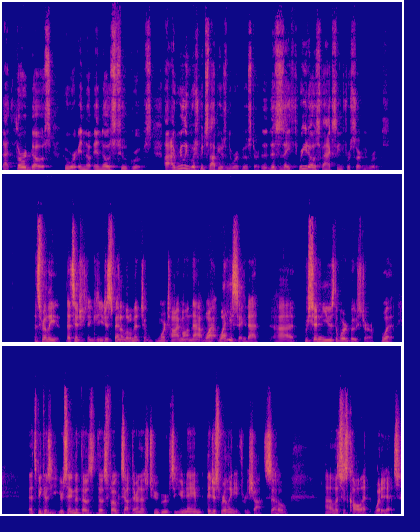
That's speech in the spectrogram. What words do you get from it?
that third dose who were in the in those two groups. I really wish we'd stop using the word booster. This is a three dose vaccine for certain groups. That's really that's interesting. Can you just spend a little bit more time on that? Why why do you say that? Uh, we shouldn't use the word booster. What? That's because you're saying that those those folks out there in those two groups that you named, they just really need three shots. So uh, let's just call it what it is.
